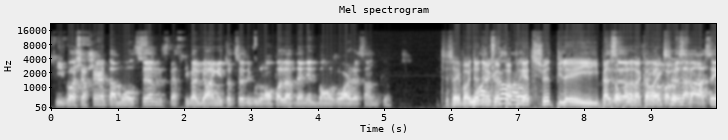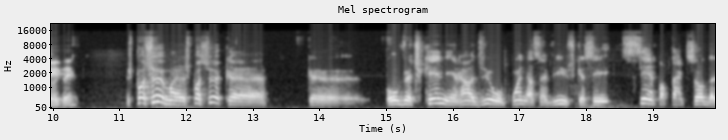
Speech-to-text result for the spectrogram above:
qui va chercher un Tom Wilson, c'est parce qu'ils veulent gagner tout de suite, ils ne voudront pas leur donner le bon joueur de centre. C'est ça, il va lui donner un gars pas prêt tout de suite, puis là, il ne battra pas le record avec pas ça. plus avancé, ouais. Je suis pas sûr, moi, je suis pas sûr que, que Ovechkin est rendu au point dans sa vie où c'est si important que ça de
